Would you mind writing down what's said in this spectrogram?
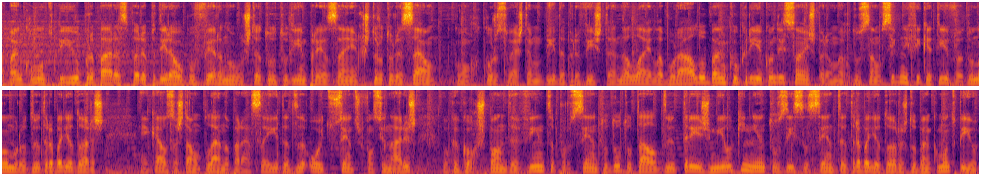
O Banco Montepio prepara-se para pedir ao Governo o Estatuto de Empresa em reestruturação. Com recurso a esta medida prevista na lei laboral, o banco cria condições para uma redução significativa do número de trabalhadores. Em causa está um plano para a saída de 800 funcionários, o que corresponde a 20% do total de 3.560 trabalhadores do Banco Montepio,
